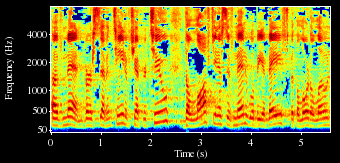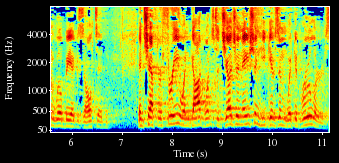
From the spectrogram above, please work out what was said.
of men. Verse 17 of chapter 2, the loftiness of men will be abased, but the Lord alone will be exalted. In chapter 3, when God wants to judge a nation, he gives them wicked rulers.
